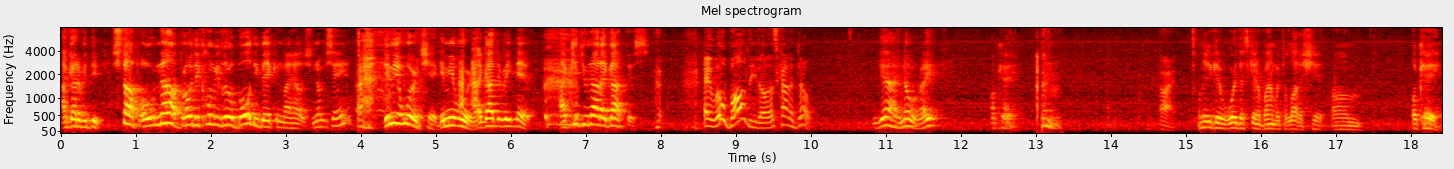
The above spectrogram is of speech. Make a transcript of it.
I gotta redeem. Stop. Oh, nah, bro. They call me Little Baldy back in my house. You know what I'm saying? give me a word, Chad. Give me a word. I got it right now. I kid you not. I got this. Hey, Little Baldy though, that's kind of dope. Yeah, I know, right? Okay. All right. I need to get a word that's gonna rhyme with a lot of shit. Um, okay.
